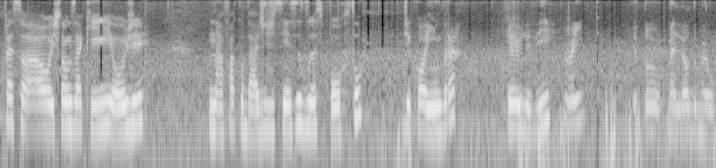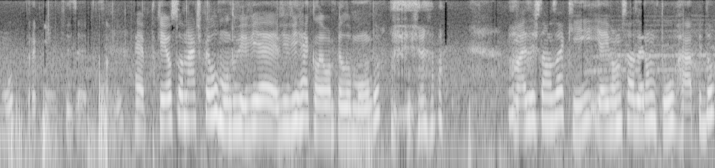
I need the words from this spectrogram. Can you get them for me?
pessoal, estamos aqui hoje na Faculdade de Ciências do Desporto de Coimbra. Eu e Vivi. Oi, eu tô melhor do meu humor, pra quem quiser saber. É, porque eu sou Nath pelo mundo, Vivi, é, Vivi reclama pelo mundo. Mas estamos aqui e aí vamos fazer um tour rápido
